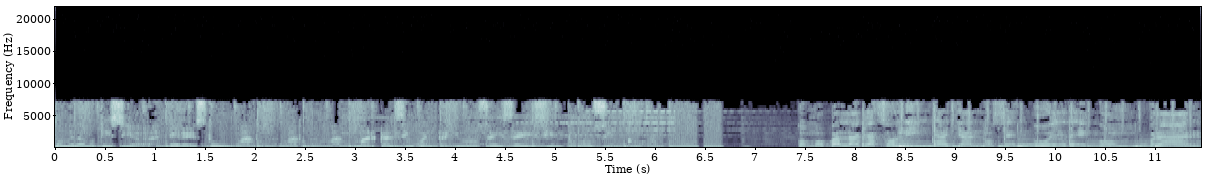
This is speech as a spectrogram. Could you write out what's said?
donde la noticia eres tú. Marca el 5166125. Como va la gasolina ya no se puede comprar.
